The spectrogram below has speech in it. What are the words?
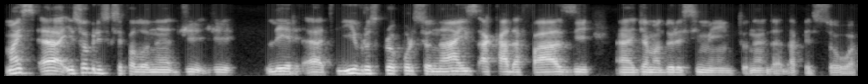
Mas, uh, e sobre isso que você falou, né? De, de ler livros proporcionais a cada fase de amadurecimento né, da, da pessoa.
